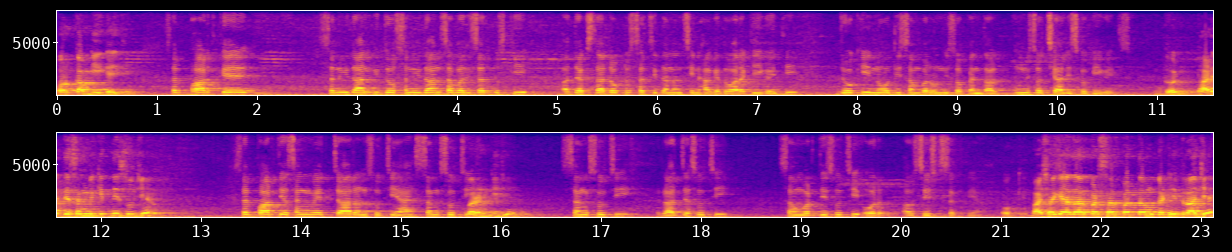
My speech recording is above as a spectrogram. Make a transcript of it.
और कब की गई थी? सर भारत के संविधान की जो संविधान सभा थी सर उसकी अध्यक्षता डॉक्टर सच्चिदानंद सिन्हा के द्वारा की गई थी जो कि 9 दिसंबर 1945 1946 को की गई थी गुड भारतीय संघ में कितनी सूचियाँ? सर भारतीय संघ में चार अनुसूचियाँ हैं संघ सूची। कीजिए। संघ सूची राज्य सूची समवर्ती सूची और अवशिष्ट शक्तियाँ। ओके भाषा के आधार पर सर्वप्रथम गठित राज्य?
